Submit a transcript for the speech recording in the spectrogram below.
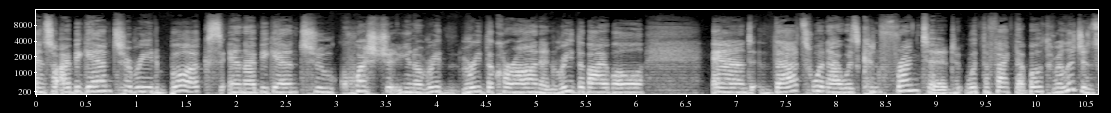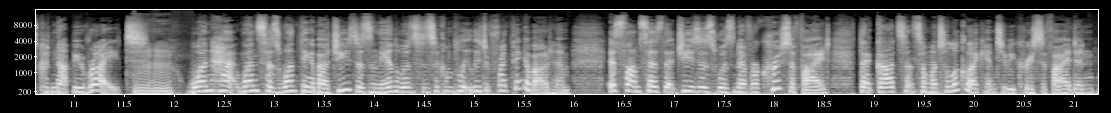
And so I began to read books and I began to question, you know, read, read the Quran and read the Bible. And that's when I was confronted with the fact that both religions could not be right. Mm-hmm. One ha- one says one thing about Jesus, and the other one says a completely different thing about him. Islam says that Jesus was never crucified; that God sent someone to look like him to be crucified, and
